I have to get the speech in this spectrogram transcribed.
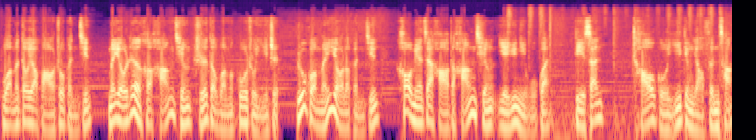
我们都要保住本金。没有任何行情值得我们孤注一掷。如果没有了本金，后面再好的行情也与你无关。第三，炒股一定要分仓，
